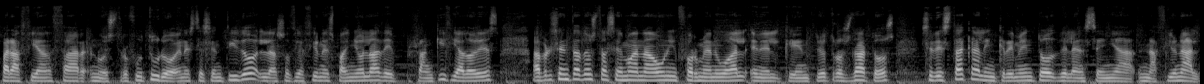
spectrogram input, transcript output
para afianzar nuestro futuro. En este sentido, la Asociación Española de Franquiciadores ha presentado esta semana un informe anual en el que, entre otros datos, se destaca el incremento de la enseña nacional.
